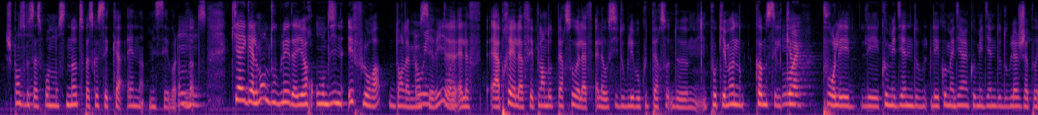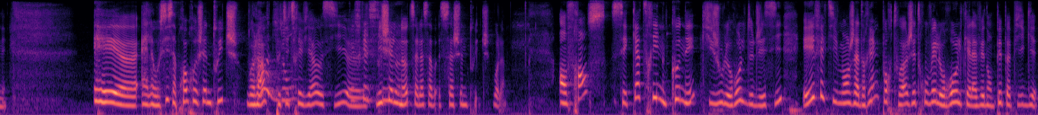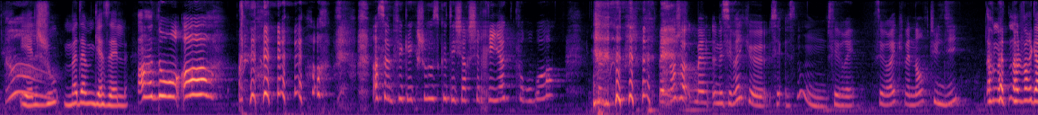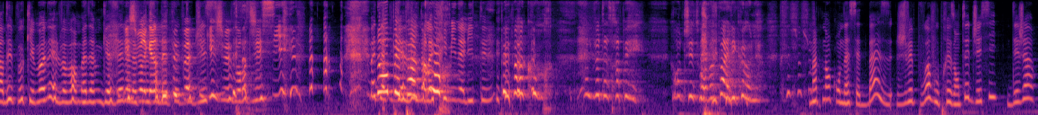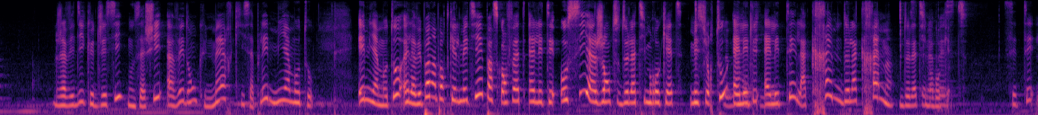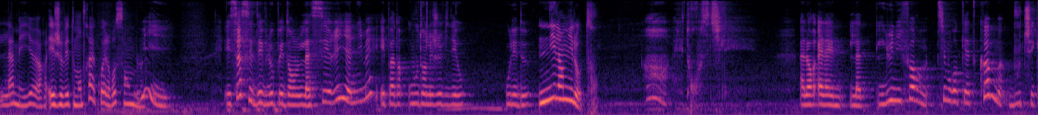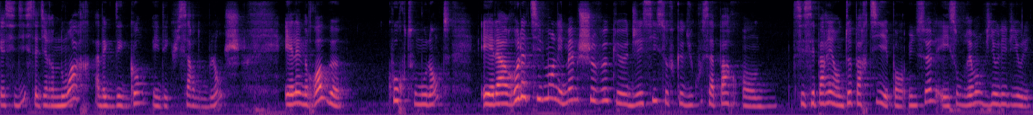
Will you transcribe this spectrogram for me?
Je pense que Mhm. ça se prononce Knotts parce que c'est KN, mais c'est voilà, Mhm. Knotts. Qui a également doublé d'ailleurs Ondine et Flora dans la même oui, série. Elle- ouais. elle a f- et après, elle a fait plein d'autres persos. Elle a, f- elle a aussi doublé beaucoup de, persos de Pokémon, comme c'est le cas Ouais. pour les, les, comédiennes de- les comédiens et comédiennes de doublage japonais. Et euh, elle a aussi sa propre chaîne Twitch. Voilà, Ah, petite trivia aussi. euh, Michelle Knotts, elle a sa, sa chaîne Twitch. Voilà. En France, c'est Catherine Connet qui joue le rôle de Jessie. Et effectivement, Jade, rien que pour toi, j'ai trouvé le rôle qu'elle avait dans Peppa Pig. et elle joue Madame Gazelle. Oh non Oh Ah, ça me fait quelque chose que t'aies cherché rien que pour moi. Maintenant, mais, c'est vrai que... C'est hmm, c'est vrai. C'est vrai que maintenant que tu le dis... Ah, maintenant, elle va regarder Pokémon et elle va voir Madame Gazelle. Et je vais regarder Peppa Pig et je vais voir Jessie. Madame Peppa, Gazelle dans la cours criminalité. Peppa, cours Elle veut t'attraper Rentre chez toi, va pas à l'école Maintenant qu'on a cette base, je vais pouvoir vous présenter Jessie. Déjà, j'avais dit que Jessie Musashi avait donc une mère qui s'appelait Miyamoto. Et Miyamoto, elle avait pas n'importe quel métier parce qu'en fait, elle était aussi agente de la Team Rocket. Mais surtout, elle était, elle était la crème de la crème de la Team la Rocket. C'était la meilleure. Et je vais te montrer à quoi elle ressemble. Oui Et ça, c'est développé dans la série animée et pas dans... ou dans les jeux vidéo? Ou les deux? Ni l'un ni l'autre. Elle est trop stylée. Alors, elle a une- la- l'uniforme Team Rocket comme Butch et Cassidy, c'est-à-dire noir avec des gants et des cuissardes blanches. Et elle a une robe courte ou moulante. Et elle a relativement les mêmes cheveux que Jessie, sauf que du coup, ça part en. C'est séparé en deux parties et pas en une seule. Et ils sont vraiment violets-violets.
